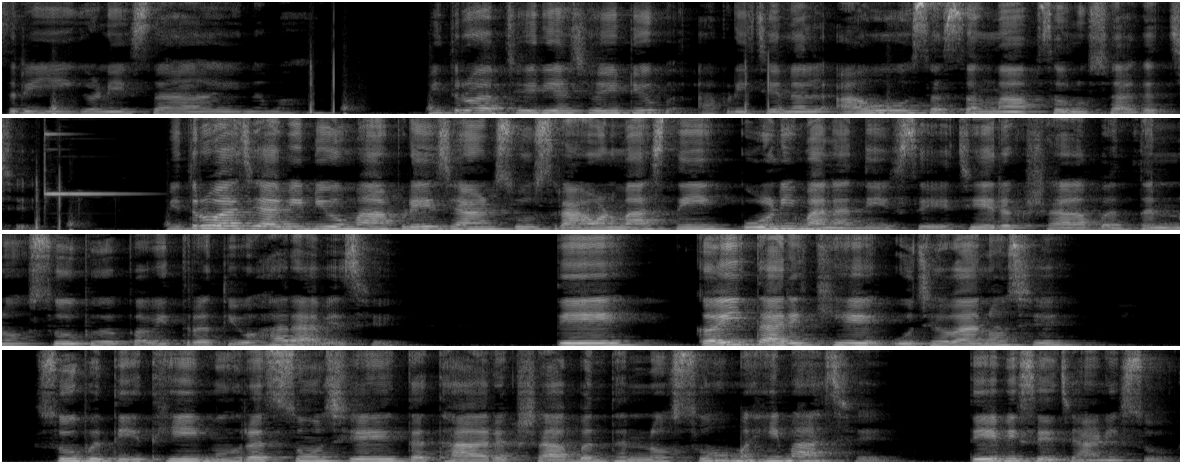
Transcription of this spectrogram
શ્રી ગણેશાય નમઃ. મિત્રો, આપ જોઈ રહ્યા છો યુટ્યુબ આપણી ચેનલ આવો સત્સંગમાં આપ સૌનું સ્વાગત છે. મિત્રો, આજે આ વિડીયોમાં આપણે જાણશું શ્રાવણ માસની પૂર્ણિમાના દિવસે જે રક્ષાબંધનનો શુભ, પવિત્ર તહેવાર આવે છે. તે કઈ તારીખે ઉજવવાનો છે? શુભ તિથિ, મુહૂર્ત શું છે? તથા રક્ષાબંધનનો શું મહિમા છે? તે વિશે જાણીશું.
